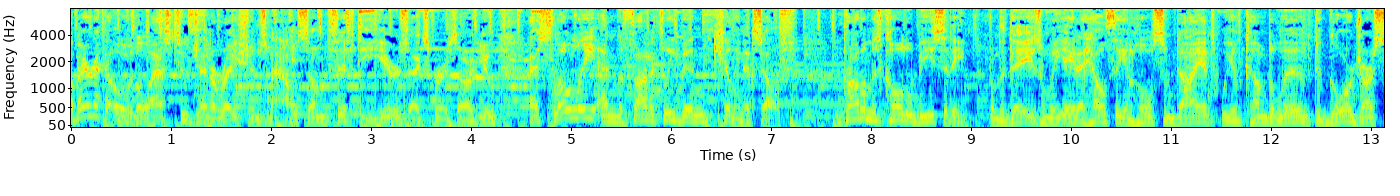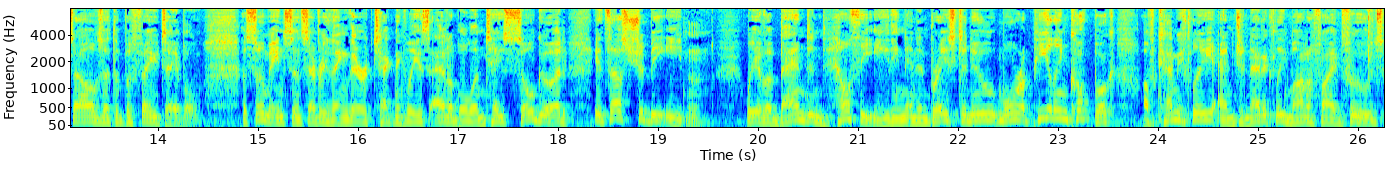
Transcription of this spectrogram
America, over the last two generations now, some 50 years, experts argue, has slowly and methodically been killing itself. The problem is called obesity. From the days when we ate a healthy and wholesome diet, we have come to live to gorge ourselves at the buffet table. Assuming, since everything there technically is edible and tastes so good, it thus should be eaten. We have abandoned healthy eating and embraced a new, more appealing cookbook of chemically and genetically modified foods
